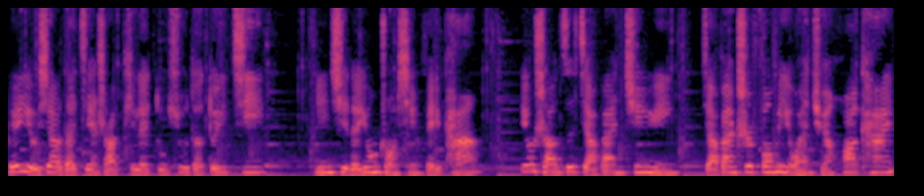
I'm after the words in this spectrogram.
可以有效的减少体内毒素的堆积引起的臃肿型肥胖。用勺子搅拌均匀，搅拌至蜂蜜完全化开。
